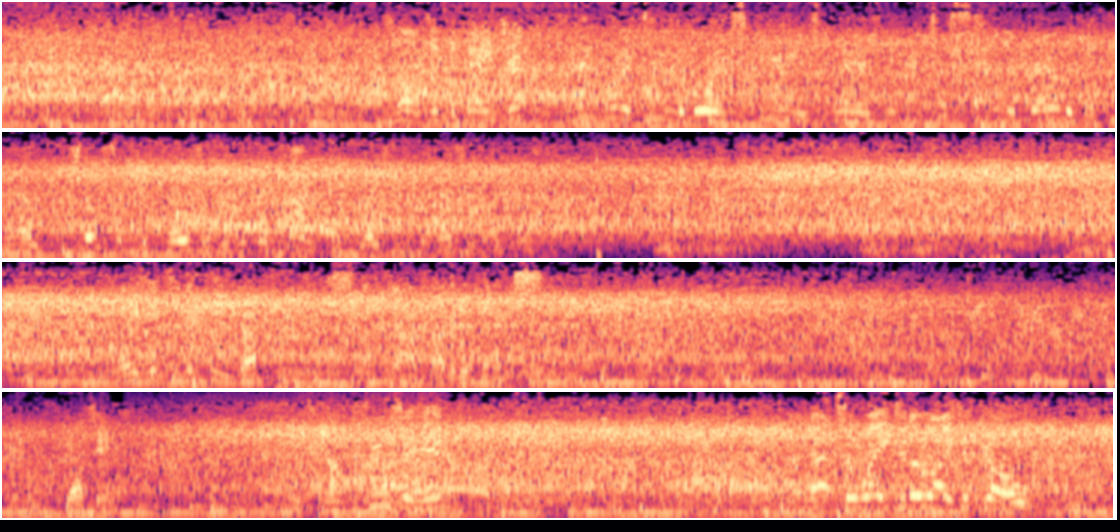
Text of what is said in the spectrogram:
It's halted the danger. One or two of the more experienced players need just settle them down a bit now, show some composure because they can't keep wasting possession like this. It the keeper. Snuffed out by the defence. Got it. It's come through to him. And that's away to the right of goal.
